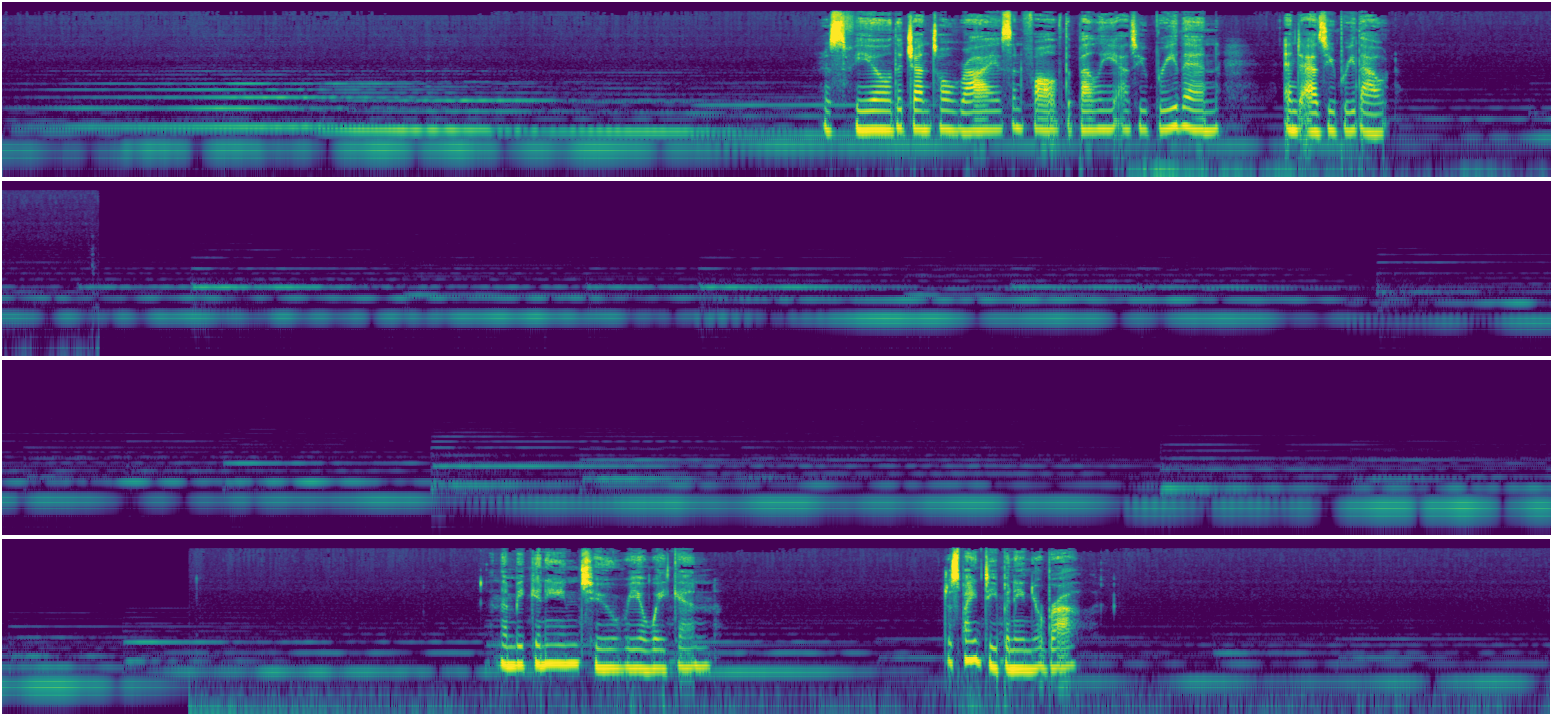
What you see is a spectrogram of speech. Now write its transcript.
Just feel the gentle rise and fall of the belly as you breathe in and as you breathe out. Then beginning to reawaken just by deepening your breath.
